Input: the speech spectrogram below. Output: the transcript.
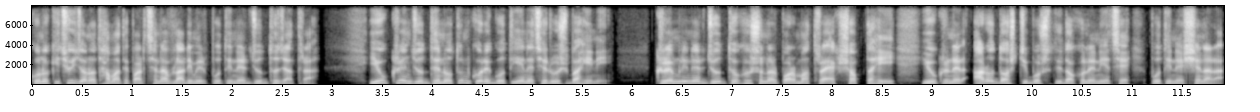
কোনো কিছুই যেন থামাতে পারছে না ভ্লাদিমির পুতিনের যুদ্ধযাত্রা। ইউক্রেন যুদ্ধে নতুন করে গতি এনেছে রুশ বাহিনী। ক্রেমলিনের যুদ্ধ ঘোষণার পর মাত্র এক সপ্তাহেই ইউক্রেনের আরও দশটি বসতি দখলে নিয়েছে পুতিনের সেনারা।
